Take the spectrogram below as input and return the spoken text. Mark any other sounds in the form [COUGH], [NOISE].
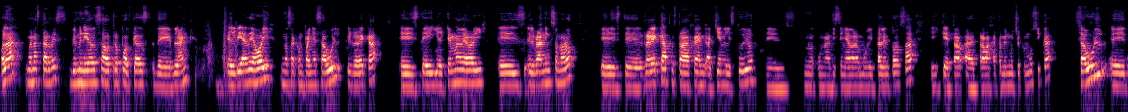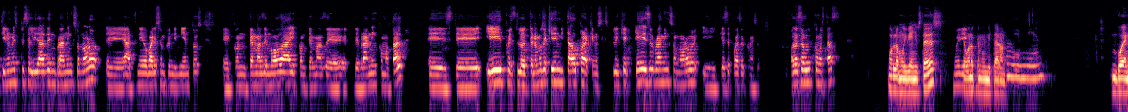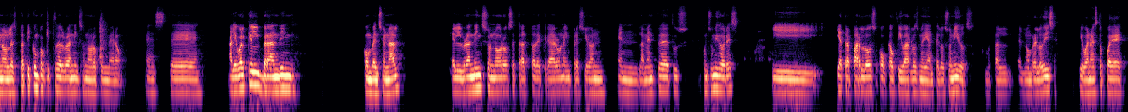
Hola, buenas tardes. Bienvenidos a otro podcast de Blank. El día de hoy nos acompaña Saúl y Rebeca. Este, y el tema de hoy es el branding sonoro. Este, Rebeca pues trabaja aquí en el estudio, es una diseñadora muy talentosa y que ah, trabaja también mucho con música. Saúl eh, tiene una especialidad en branding sonoro, eh, ha tenido varios emprendimientos eh, con temas de moda y con temas de, branding como tal. Este, y pues lo tenemos aquí de invitado para que nos explique qué es el branding sonoro y qué se puede hacer con eso. Hola Saúl, ¿cómo estás? Hola, muy bien. ¿Y ustedes? Muy bien. Qué bueno que me invitaron. Muy bien, bien. Bueno, les platico un poquito del branding sonoro primero. Este, al igual que el branding convencional. El branding sonoro se trata de crear una impresión en la mente de tus consumidores y, atraparlos o cautivarlos mediante los sonidos, como tal el nombre lo dice. Y bueno, esto puede,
